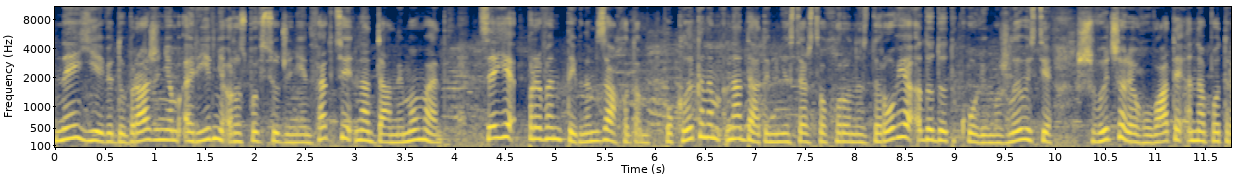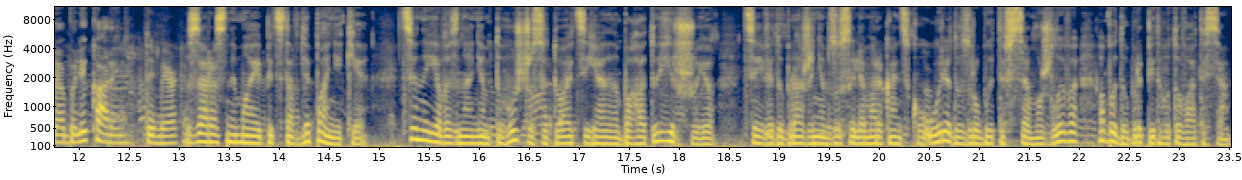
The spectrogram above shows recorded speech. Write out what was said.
не є відображенням рівня розповсюдження інфекції на даний момент. Це є превентивним заходом, покликаним надати Міністерству охорони здоров'я додаткові можливості швидше реагувати на потреби лікарень. Зараз немає підстав для паніки. Це не є визнанням того, що ситуація набагато гіршою. Це є відображенням зусиль американського уряду зробити все можливе, аби добре підготуватися.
